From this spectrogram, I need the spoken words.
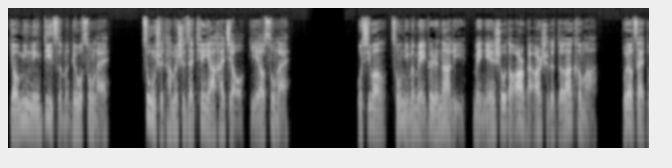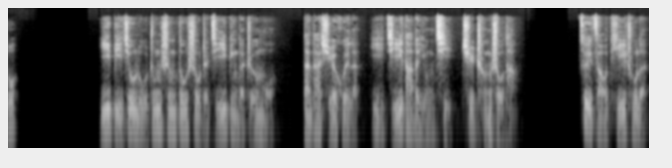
要命令弟子们给我送来，纵使他们是在天涯海角，也要送来。我希望从你们每个人那里每年收到二百二十的德拉克马，不要再多。”伊壁鸠鲁终生都受着疾病的折磨。但他学会了以极大的勇气去承受它。最早提出了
